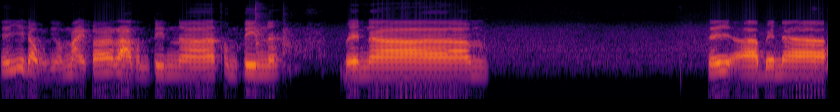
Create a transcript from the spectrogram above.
thế di động thì hôm nay có ra thông tin uh, thông tin à, bên uh, thế uh, bên uh,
